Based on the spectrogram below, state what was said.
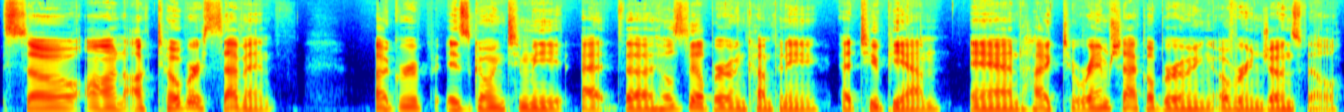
So, on October 7th, a group is going to meet at the Hillsdale Brewing Company at 2 p.m. and hike to Ramshackle Brewing over in Jonesville.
